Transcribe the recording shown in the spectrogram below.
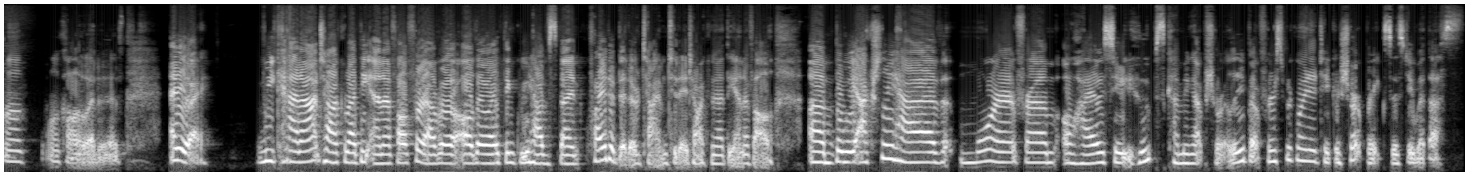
we'll we'll call it what it is. Anyway, we cannot talk about the NFL forever, although I think we have spent quite a bit of time today talking about the NFL. Um, but we actually have more from Ohio State hoops coming up shortly. But first, we're going to take a short break, so stay with us.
